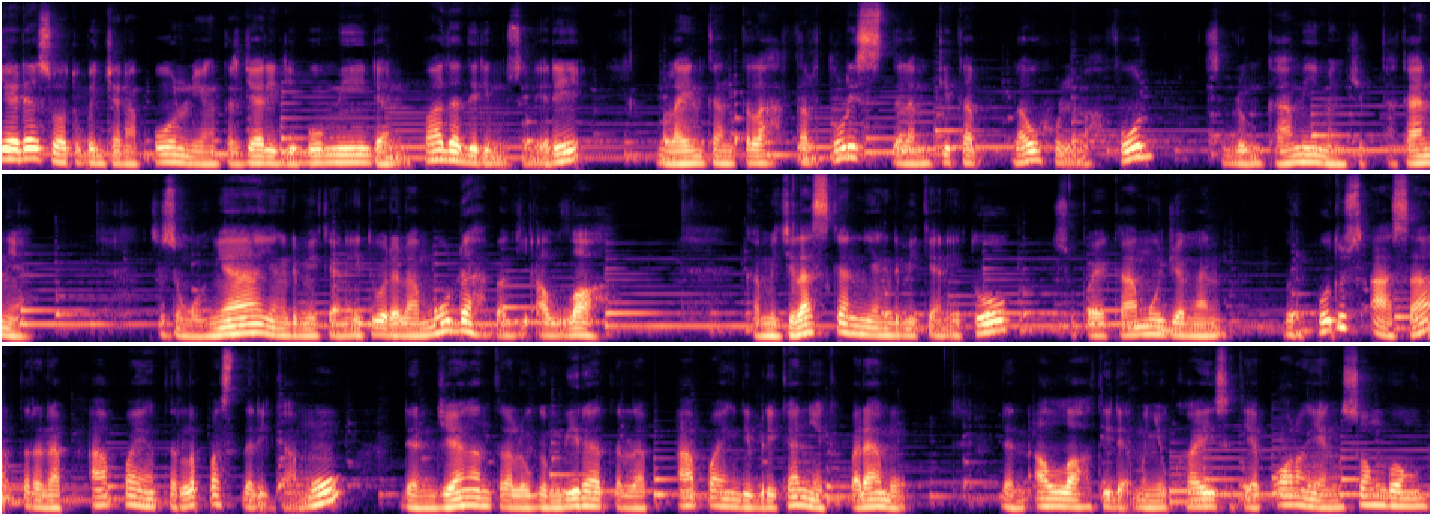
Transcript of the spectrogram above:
Tiada suatu bencana pun yang terjadi di bumi dan pada dirimu sendiri, melainkan telah tertulis dalam kitab Lauhul Mahfud sebelum kami menciptakannya. Sesungguhnya yang demikian itu adalah mudah bagi Allah. Kami jelaskan yang demikian itu supaya kamu jangan berputus asa terhadap apa yang terlepas dari kamu dan jangan terlalu gembira terhadap apa yang diberikannya kepadamu dan Allah tidak menyukai setiap orang yang sombong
